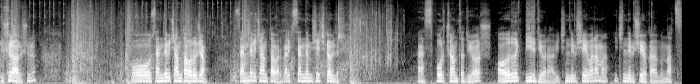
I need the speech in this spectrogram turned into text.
Düşür abi şunu. Oo sende bir çanta var hocam. Sende bir çanta var. Belki senden bir şey çıkabilir. Ha spor çanta diyor. Ağırlık 1 diyor abi. İçinde bir şey var ama içinde bir şey yok abi bunun at.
